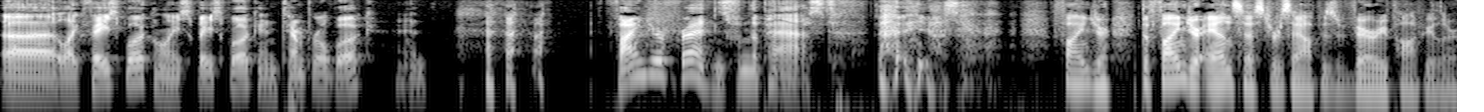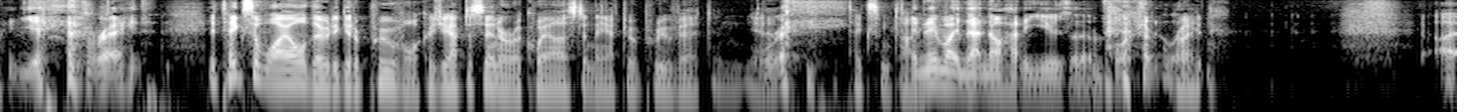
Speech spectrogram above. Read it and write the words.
uh like Facebook, only Spacebook and temporal book and find your friends from the past. yes. Find your the Find Your Ancestors app is very popular. Yeah, right. It takes a while though to get approval because you have to send a request and they have to approve it and yeah, Right. it takes some time. And they might not know how to use it, unfortunately. right. Uh,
